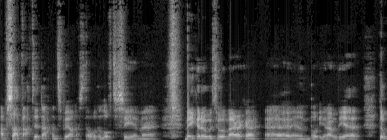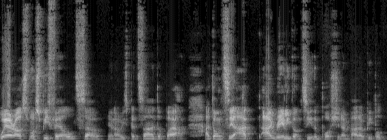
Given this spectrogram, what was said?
I'm sad that did happen. To be honest, I would have loved to see him uh, make it over to America. Um, but you know, the uh, the warehouse must be filled. So you know, he's been signed up by. I don't see. I I really don't see them pushing him. I know people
